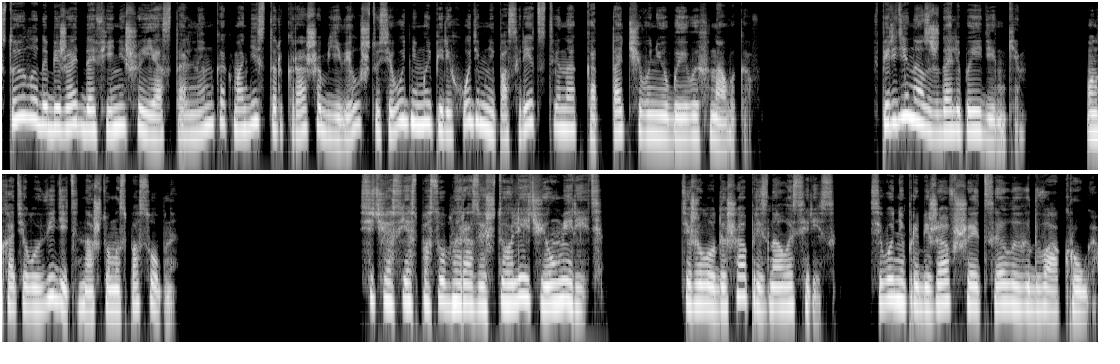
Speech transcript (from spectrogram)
Стоило добежать до финиша и остальным, как магистр Краш объявил, что сегодня мы переходим непосредственно к оттачиванию боевых навыков. Впереди нас ждали поединки. Он хотел увидеть, на что мы способны. «Сейчас я способна разве что лечь и умереть», — тяжело дыша призналась Рис, сегодня пробежавшая целых два круга.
